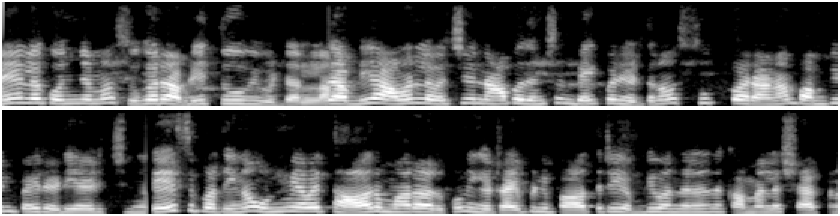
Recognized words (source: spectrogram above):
மேல கொஞ்சமா சுகர் அப்படியே தூவி விட்டுடலாம். அப்படியே அவன்ல வச்சு நாற்பது நிமிஷம் பேக் பண்ணி எடுத்தோம்னா சூப்பரான பம்பின் பை ரெடி ஆயிடுச்சு டேஸ்ட் பாத்தீங்கன்னா உண்மையாவே தாறுமாறா இருக்கும். நீங்க ட்ரை பண்ணி பார்த்துட்டு எப்படி வந்ததுன்னு கமெண்ட்ல ஷேர் பண்ணுங்க.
